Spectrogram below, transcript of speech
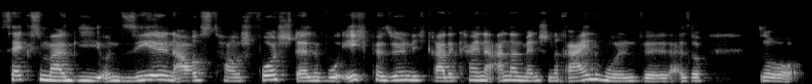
Sexmagie und Seelenaustausch vorstelle, wo ich persönlich gerade keine anderen Menschen reinholen will. Also so,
